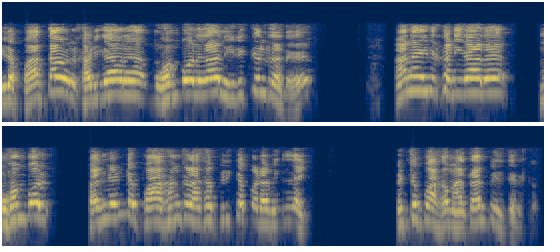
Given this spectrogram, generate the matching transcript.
இத பார்த்தா ஒரு கடிகார முகம் போலதான் இருக்கின்றது. ஆனா இது கடிகார முகம் போல் பன்னெண்டு பாகங்களாக பிரிக்கப்படவில்லை. எட்டு பாகமாக தான் பிரித்திருக்கும்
